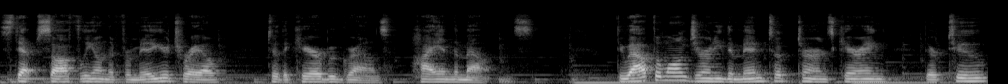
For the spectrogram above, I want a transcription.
stepped softly on the familiar trail to the caribou grounds high in the mountains. Throughout the long journey, the men took turns carrying their two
